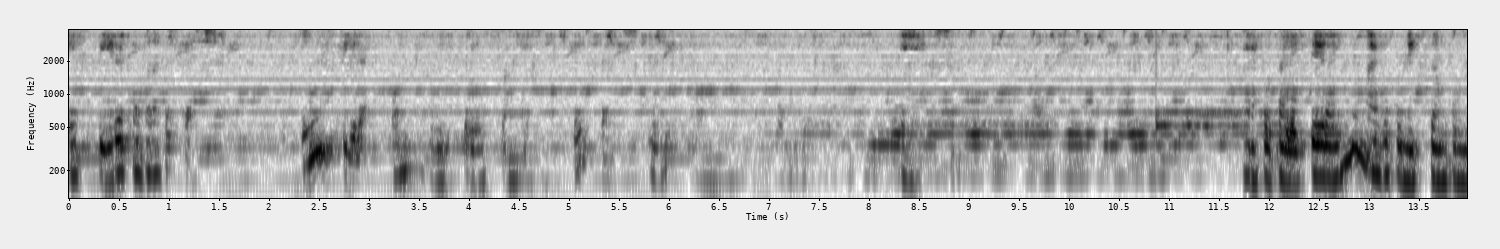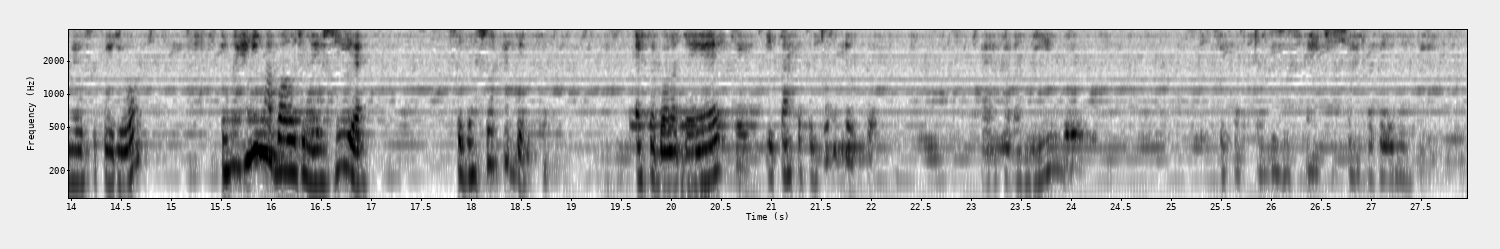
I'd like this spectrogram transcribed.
Expira contando até. Inspira. Um, dois, três, quatro, cinco, seis, sete. Isso. Para fortalecer ainda mais a conexão com o meu superior, imagine uma bola de energia sobre a sua cabeça. Essa bola desce e passa por todo o teu corpo, para cada membro e por todos os sete chakras elementares.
